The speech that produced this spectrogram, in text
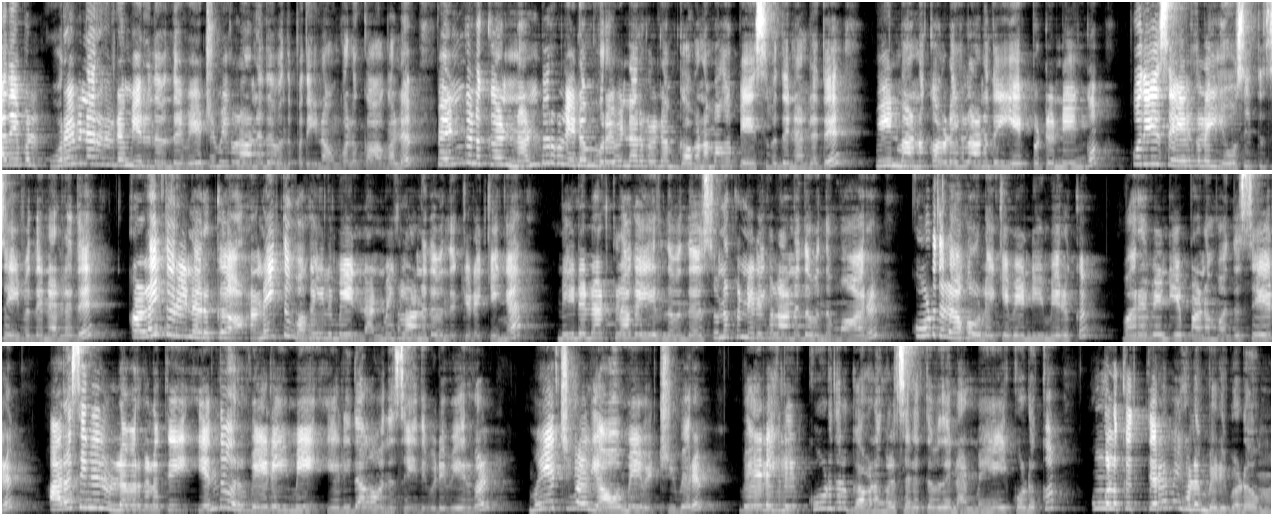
அதேபோல் உறவினர்களிடம் இருந்து வந்த வேற்றுமைகளானது வந்து பார்த்திங்கன்னா உங்களுக்கு அகலும். பெண்களுக்கு நண்பர்களிடம் உறவினர்களிடம் கவனமாக பேசுவது நல்லது. வீண் மனக்கவலைகளானது ஏற்பட்டு நீங்கும். புதிய செயல்களை யோசித்து செய்வது நல்லது. கலைத்துறையினருக்கு அனைத்து வகையிலுமே நன்மைகளானது வந்து கிடைக்குங்க. நீண்ட நாட்களாக இருந்து வந்த சுணக்க நிலைகளானது வந்து மாறு கூடுதலாக உழைக்க வேண்டியும் இருக்கு வர வேண்டிய பணம் வந்து சேரும். அரசியலில் உள்ளவர்களுக்கு எந்த ஒரு வேலையுமே எளிதாக வந்து செய்து விடுவீர்கள். முயற்சிகள் யாவுமே வெற்றி பெறும். வேலைகளில் கூடுதல் கவனங்கள் செலுத்துவது நன்மையை கொடுக்கும். உங்களுக்கு திறமைகளும் வெளிப்படும்.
